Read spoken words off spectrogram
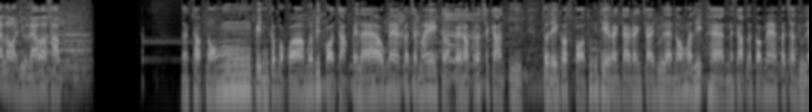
ตลอดอยู่แล้วอะครับ นะครับน้องปินก็บอกว่าเมื่อพี่ปอจากไปแล้ว แม่ก็จะไม่กลับไปรับราชการอีกตนเองก็ขอทุ่มเทแรงกายแรงใจดูแลน้องมะลิแทนนะครับแล้วก็แม่ก็จะดูแล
